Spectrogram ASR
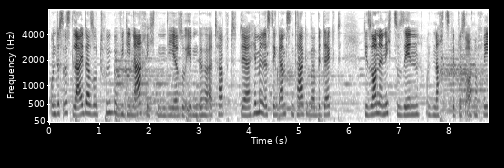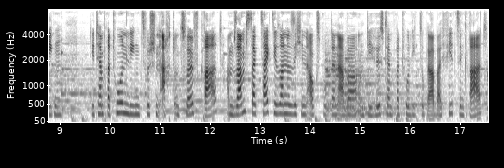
Und es ist leider so trübe wie die Nachrichten, die ihr soeben gehört habt. Der Himmel ist den ganzen Tag über bedeckt, die Sonne nicht zu sehen und nachts gibt es auch noch Regen. Die Temperaturen liegen zwischen 8 und 12 Grad. Am Samstag zeigt die Sonne sich in Augsburg dann aber und die Höchsttemperatur liegt sogar bei 14 Grad.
